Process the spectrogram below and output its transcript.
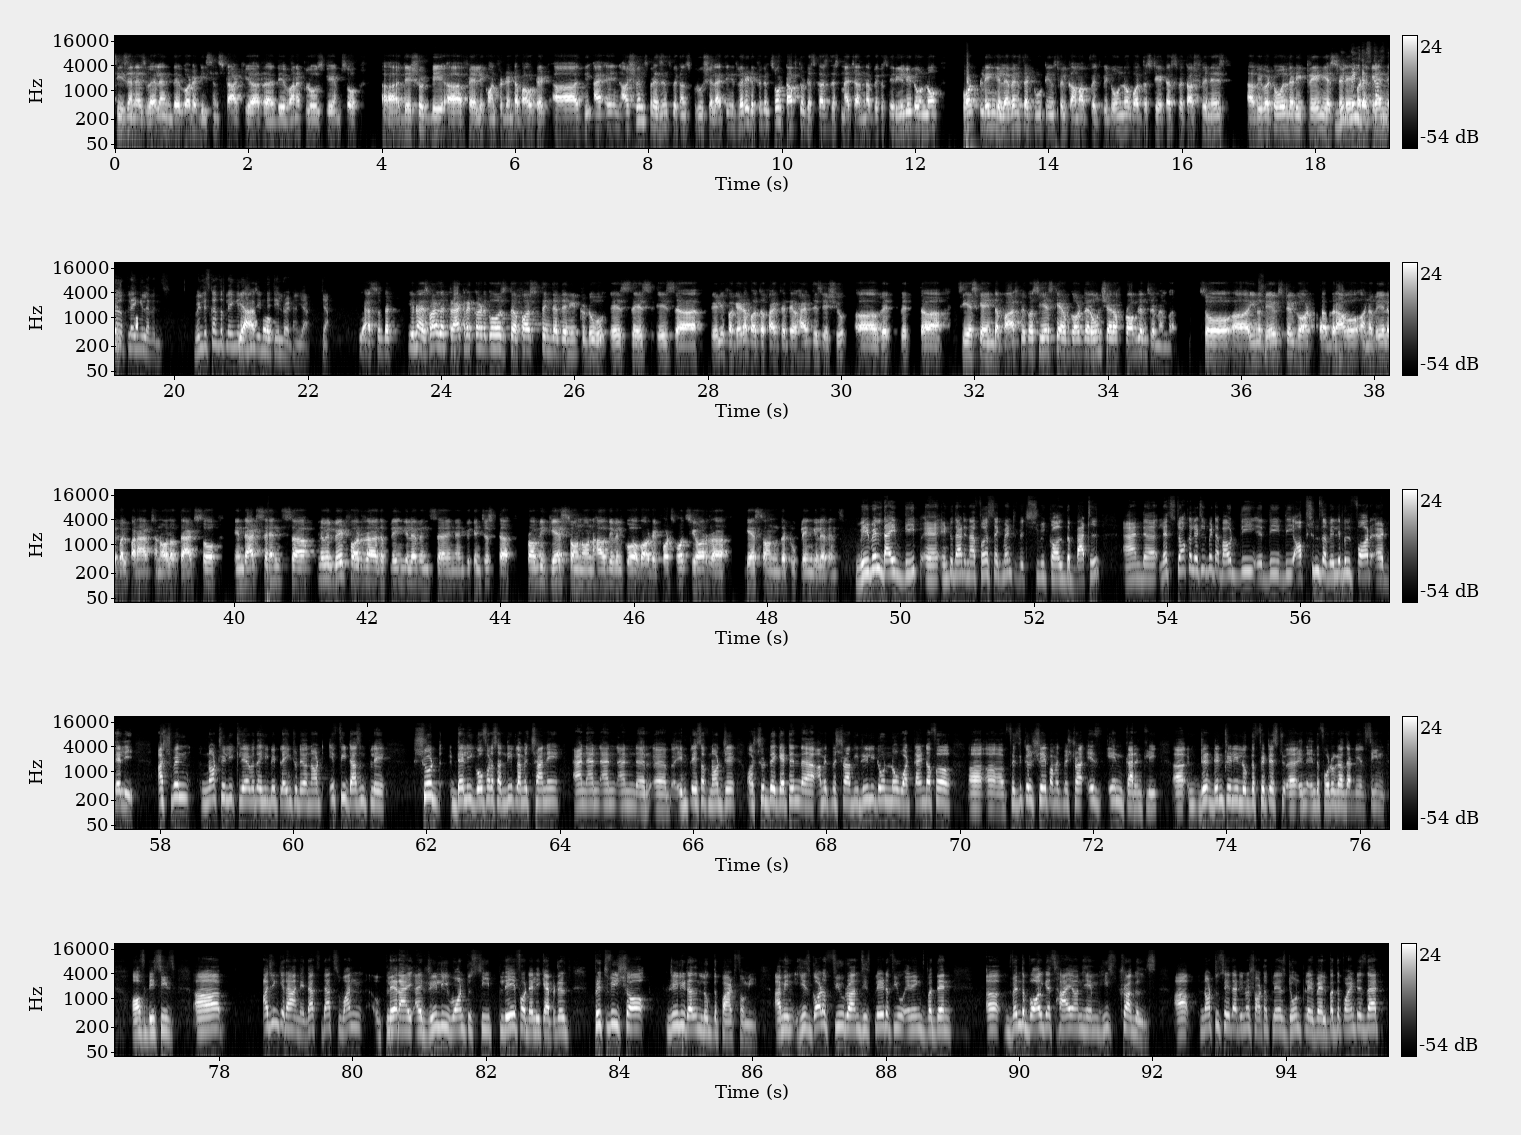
season as well, and they've got a decent start here. they won a close game, so uh, they should be uh, fairly confident about it. Uh, the, in Ashwin's presence becomes crucial. I think it's very difficult, so tough to discuss this match, Arnab, because we really don't know what playing 11s the two teams will come up with. We don't know what the status with Ashwin is. Uh, we were told that he trained yesterday, we'll, we'll but again, the playing 11s. We'll discuss the playing 11s yeah, so, in detail right now. Yeah, yeah yeah so that you know as far as the track record goes the first thing that they need to do is is is uh, really forget about the fact that they've had this issue uh, with with uh, csk in the past because csk have got their own share of problems remember? So uh, you know they've still got uh, bravo unavailable perhaps and all of that. So in that sense uh, you know we'll wait for the playing 11s and, and we can just probably guess on on how they will go about it. What's what's your guess on the two playing 11s. We will dive deep uh, into that in our first segment, which we call the battle. And uh, let's talk a little bit about the the, the options available for uh, Delhi. Ashwin, not really clear whether he'll be playing today or not. If he doesn't play, should Delhi go for a Sandeep Lamichhane and and and and uh, uh, in place of Nortje, or should they get in uh, Amit Mishra? We really don't know what kind of a, physical shape Amit Mishra is in currently. Uh, didn't really look the fittest uh, in in the photograph that we have seen of DC's. Uh, Ajinkya Rahane, that's that's one player I, I really want to see play for Delhi Capitals. Prithvi Shaw really doesn't look the part for me. I mean, he's got a few runs, he's played a few innings, but then uh, when the ball gets high on him, he struggles. Uh, not to say that you know shorter players don't play well, but the point is that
